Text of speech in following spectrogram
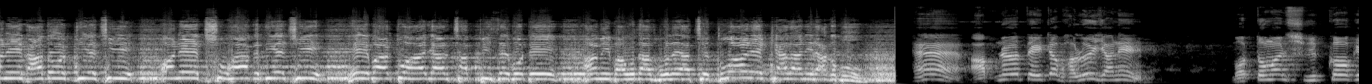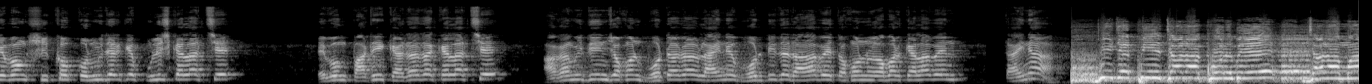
অনেক আদর দিয়েছি, অনেক সুহাগ দিয়েছি। এবার দু হাজার ছাব্বিশের ভোটে আমি বাবুদাস বলে যাচ্ছে, দুয়ারে কেলানি রাখব। হ্যাঁ আপনারা তো এটা ভালোই জানেন। বর্তমান শিক্ষক এবং শিক্ষক কর্মীদেরকে পুলিশ খেলাচ্ছে এবং পার্টির ক্যাডাররা খেলাচ্ছে আগামী দিন যখন ভোটাররা লাইনে ভোট দিতে দাঁড়াবে, তখন আবার খেলাবেন তাই না? বিজেপি যারা করবে যারা মা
